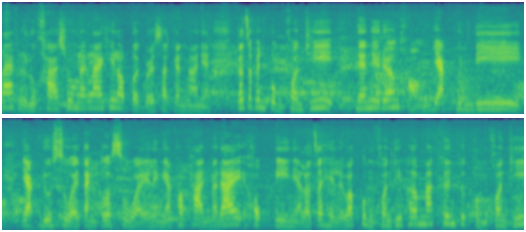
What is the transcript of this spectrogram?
แรก ๆ หรือลูกค้าช่วงแรก ๆ ที่เราเปิดบริษัทกันมาเนี่ยก็จะเป็นกลุ่มคนที่เน้นในเรื่องของอยากหุ่นดี อยากดูสวยแต่งตัวสวยอะไรเงี้ยพอผ่านมาได้ 6 ปีเนี่ยเราจะเห็นเลยว่ากลุ่มคนที่เพิ่มมากขึ้น คือกลุ่มคนที่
